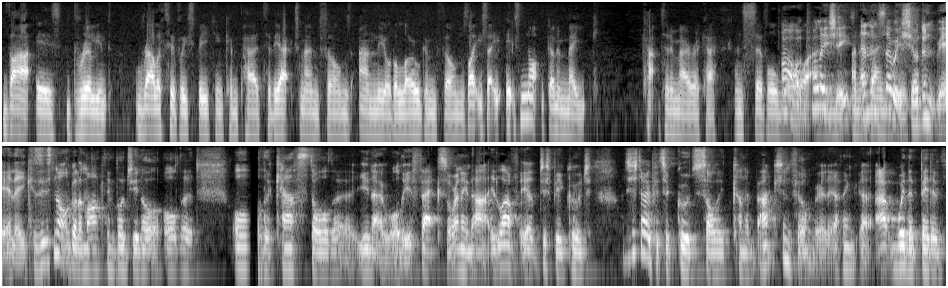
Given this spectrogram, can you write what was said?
that is brilliant. Relatively speaking, compared to the X Men films and the other Logan films, like you say, it's not going to make Captain America and Civil War. Oh, well, and, and and, then so it shouldn't really because it's not got a marketing budget or, or the or the cast or the you know all the effects or any of that. It'll have, it'll just be good. I just hope it's a good, solid kind of action film. Really, I think uh, uh, with a bit of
